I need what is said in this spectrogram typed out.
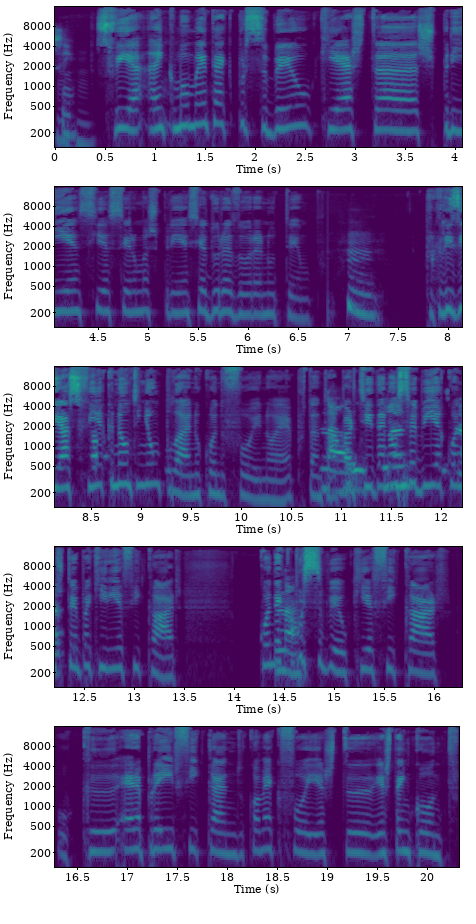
sim. Uhum. Sofia, em que momento é que percebeu que esta experiência ser uma experiência duradoura no tempo? Hum. Porque dizia a Sofia que não tinha um plano quando foi, não é? Portanto, não, à partida não sabia quanto tempo é que iria ficar. Quando é que percebeu que ia ficar, o que era para ir ficando? Como é que foi este, este encontro?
